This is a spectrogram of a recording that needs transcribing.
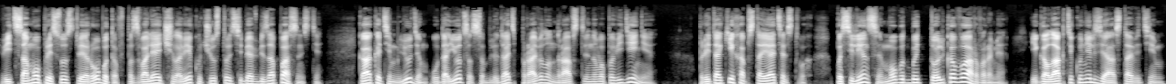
Ведь само присутствие роботов позволяет человеку чувствовать себя в безопасности. Как этим людям удается соблюдать правила нравственного поведения? При таких обстоятельствах поселенцы могут быть только варварами, и галактику нельзя оставить им.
